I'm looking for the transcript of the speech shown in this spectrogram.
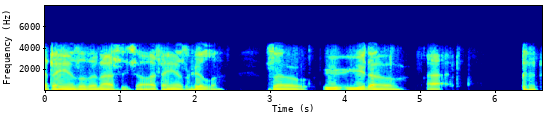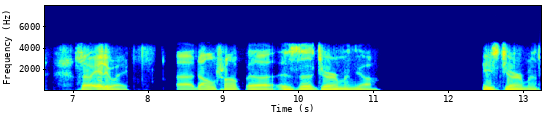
at the hands of the Nazis, y'all, at the hands of Hitler. So you you know, uh, so anyway, uh, Donald Trump uh, is uh, German, y'all. He's German.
